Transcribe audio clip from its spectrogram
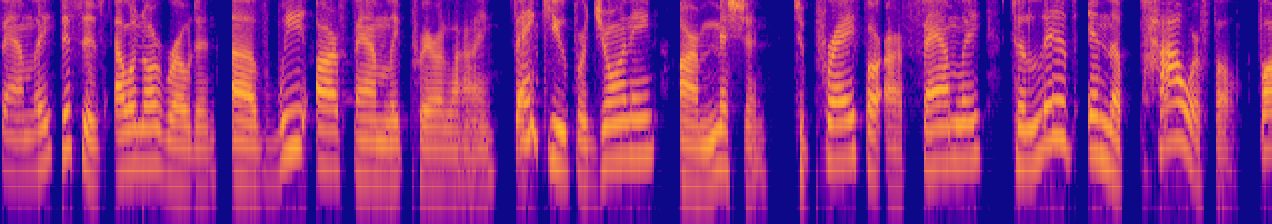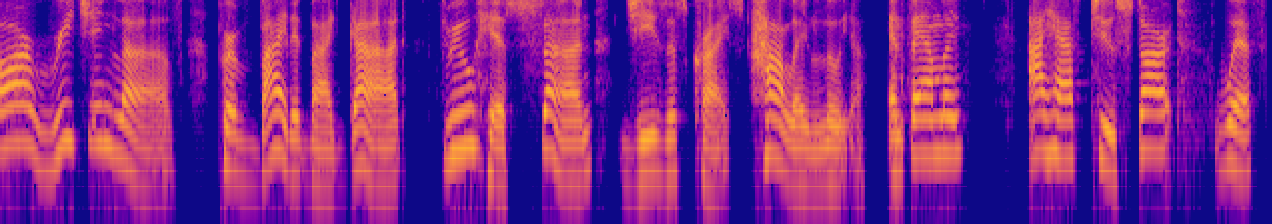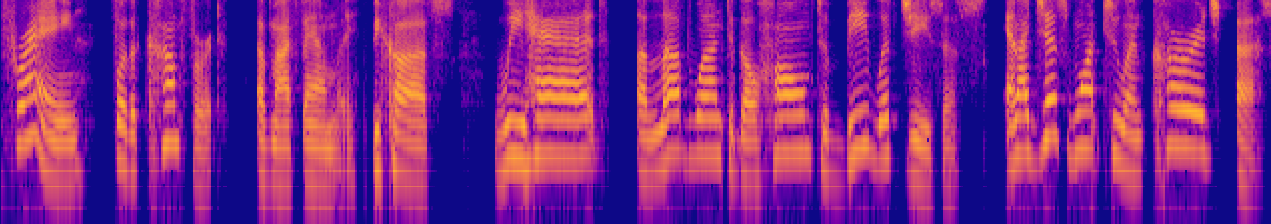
family. This is Eleanor Roden of We Are Family Prayer Line. Thank you for joining our mission to pray for our family to live in the powerful, far reaching love provided by God through His Son, Jesus Christ. Hallelujah. And family, I have to start with praying for the comfort of my family because we had a loved one to go home to be with Jesus. And I just want to encourage us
